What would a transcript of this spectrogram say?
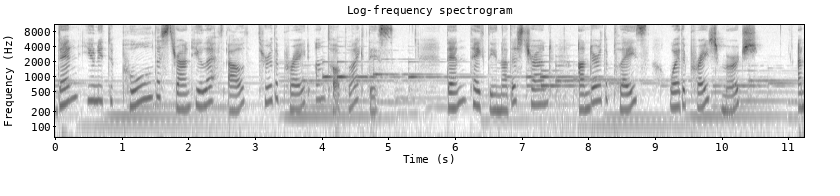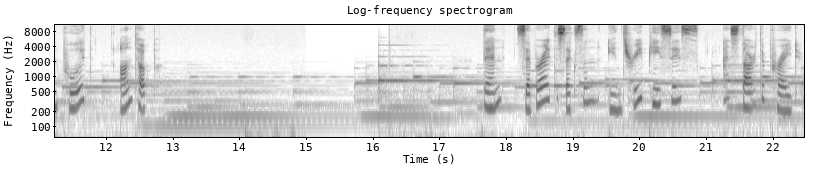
Then you need to pull the strand you left out through the braid on top like this. Then take the another strand under the place where the braids merge and pull it on top. Then separate the section in three pieces and start the braid.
